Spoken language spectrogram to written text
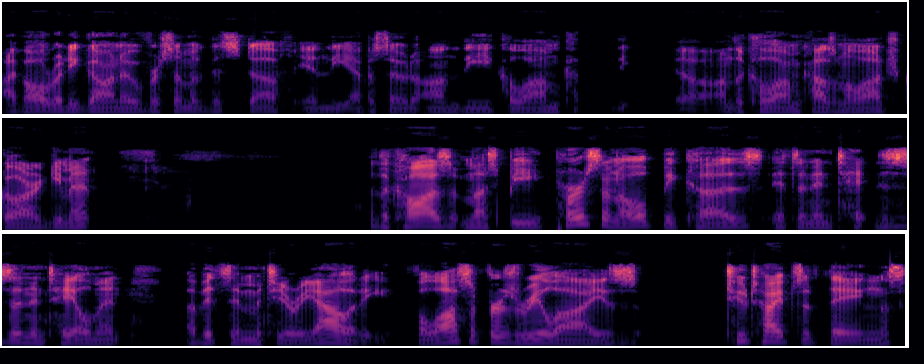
I've already gone over some of this stuff in the episode on the Kalam uh, on the Kalam cosmological argument. The cause must be personal because it's an enta- this is an entailment of its immateriality. Philosophers realize two types of things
